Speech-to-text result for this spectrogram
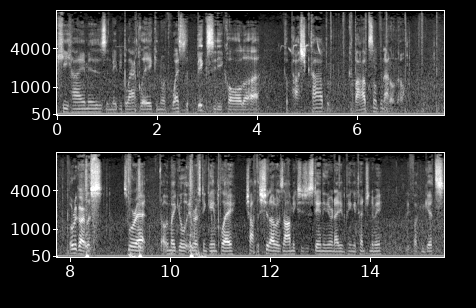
Keyheim is, and maybe Black Lake, and northwest is a big city called uh, Kapashktab, Kebab something, I don't know. But regardless, that's where we're at. Thought we might get a little interesting gameplay. Chop the shit out of a zombie because he's just standing there and not even paying attention to me. He fucking gets.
